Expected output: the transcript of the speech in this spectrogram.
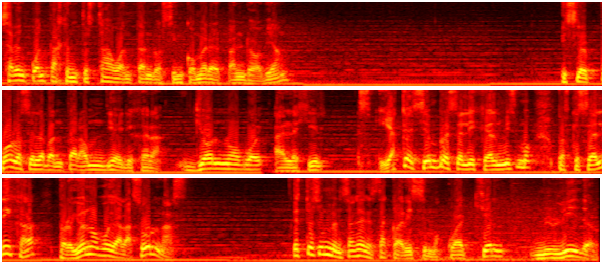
¿saben cuánta gente está aguantando sin comer el pan de Obiang? Y si el pueblo se levantara un día y dijera, yo no voy a elegir, ya que siempre se elige él mismo, pues que se elija, pero yo no voy a las urnas. Esto es un mensaje que está clarísimo. Cualquier líder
